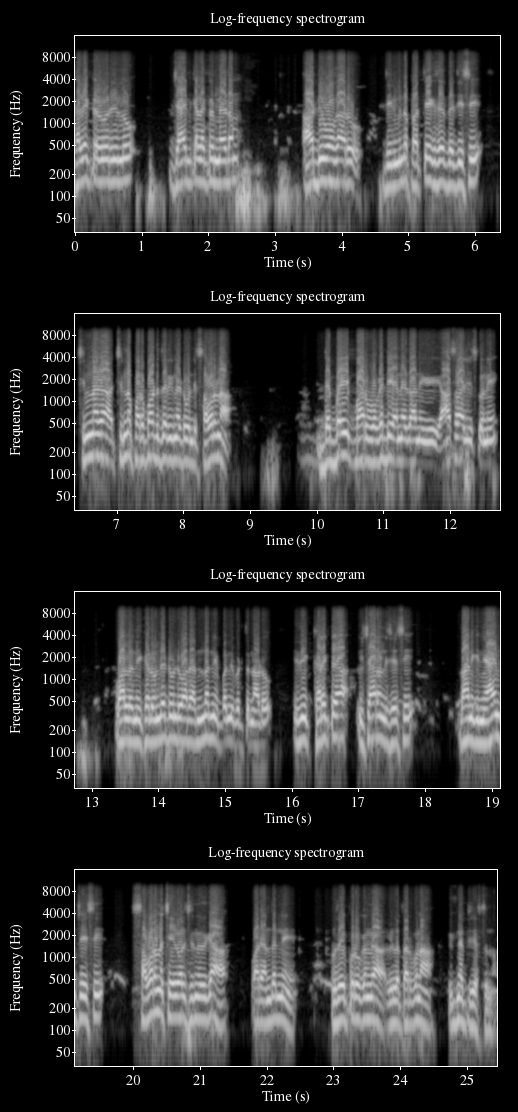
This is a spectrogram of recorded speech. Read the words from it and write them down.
కలెక్టర్ వర్యులు జాయింట్ కలెక్టర్ మేడం ఆర్డీఓ గారు దీని మీద ప్రత్యేక శ్రద్ధ చేసి చిన్నగా చిన్న పొరపాటు జరిగినటువంటి సవరణ డెబ్బై బార్ ఒకటి అనే దానికి ఆసరా తీసుకొని వాళ్ళని ఇక్కడ ఉండేటువంటి వారి అందరినీ ఇబ్బంది పెడుతున్నాడు. ఇది కరెక్ట్గా విచారణ చేసి దానికి న్యాయం చేసి సవరణ చేయవలసినదిగా వారి అందరినీ హృదయపూర్వకంగా వీళ్ళ తరఫున విజ్ఞప్తి చేస్తున్నాం.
